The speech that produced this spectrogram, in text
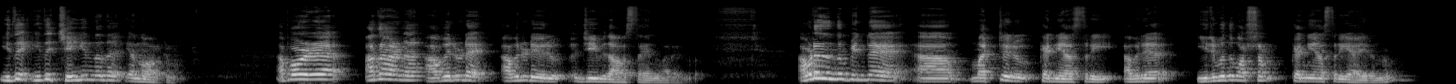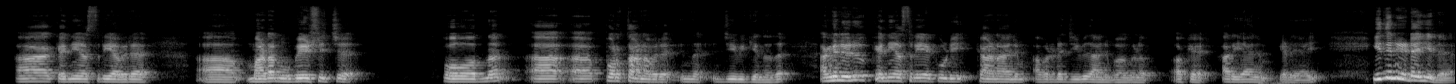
ഇത് ഇത് ചെയ്യുന്നത് എന്നോർക്കണം. അപ്പോൾ അതാണ് അവരുടെ അവരുടെ ഒരു ജീവിതാവസ്ഥ എന്ന് പറയുന്നത്. അവിടെ നിന്നും പിന്നെ മറ്റൊരു കന്യാസ്ത്രീ അവർ ഇരുപത് വർഷം കന്യാസ്ത്രീ ആയിരുന്നു. ആ കന്യാസ്ത്രീ അവർ മഠം ഉപേക്ഷിച്ച് പോന്ന് പുറത്താണ് അവർ ഇന്ന് ജീവിക്കുന്നത്. അങ്ങനെ ഒരു കന്യാസ്ത്രീയെ കൂടി കാണാനും അവരുടെ ജീവിതാനുഭവങ്ങളും ഒക്കെ അറിയാനും ഇടയായി. ഇതിനിടയിൽ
